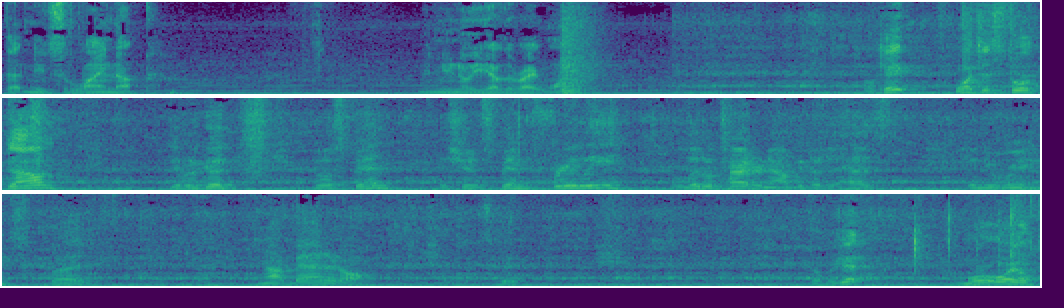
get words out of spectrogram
that needs to line up. Then you know you have the right one. Okay, once it's torqued down, give it a good little spin. It should spin freely, a little tighter now because it has the new rings, but not bad at all. It's good. Don't forget, more oil.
